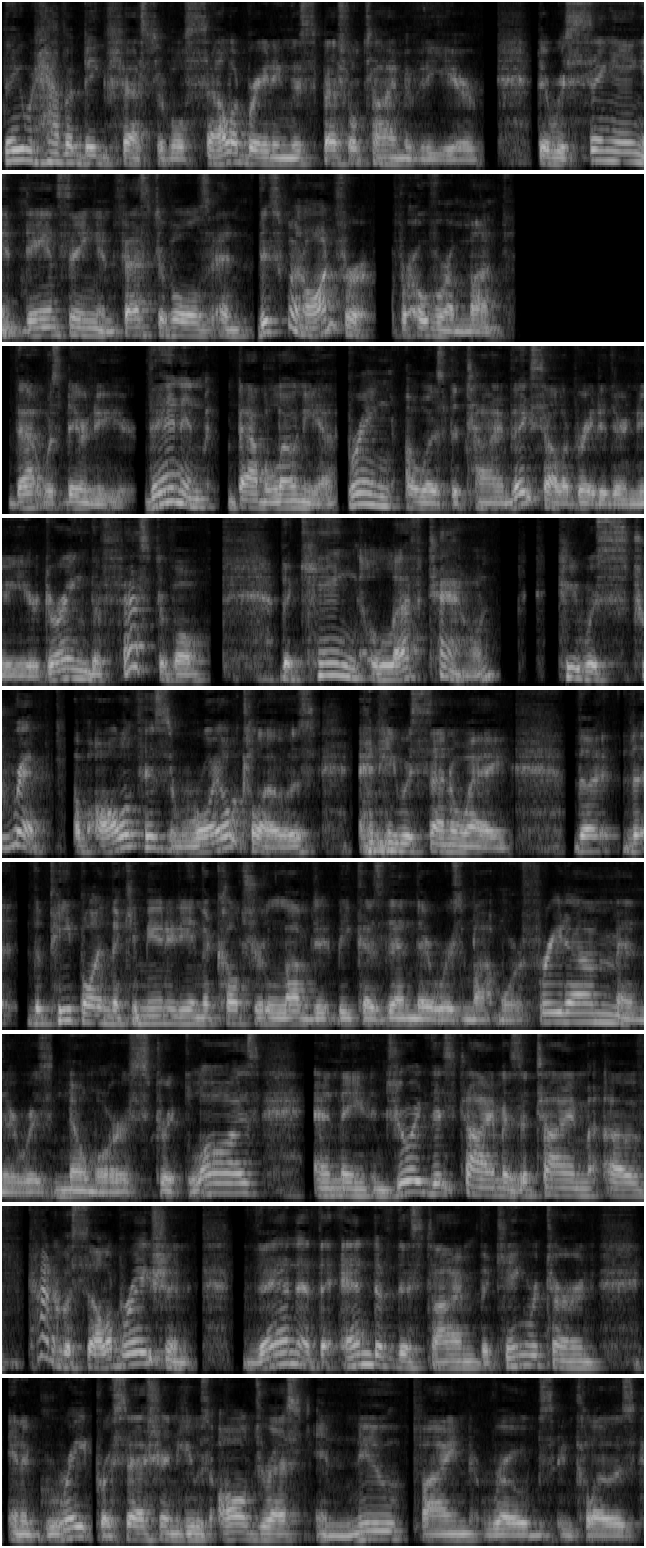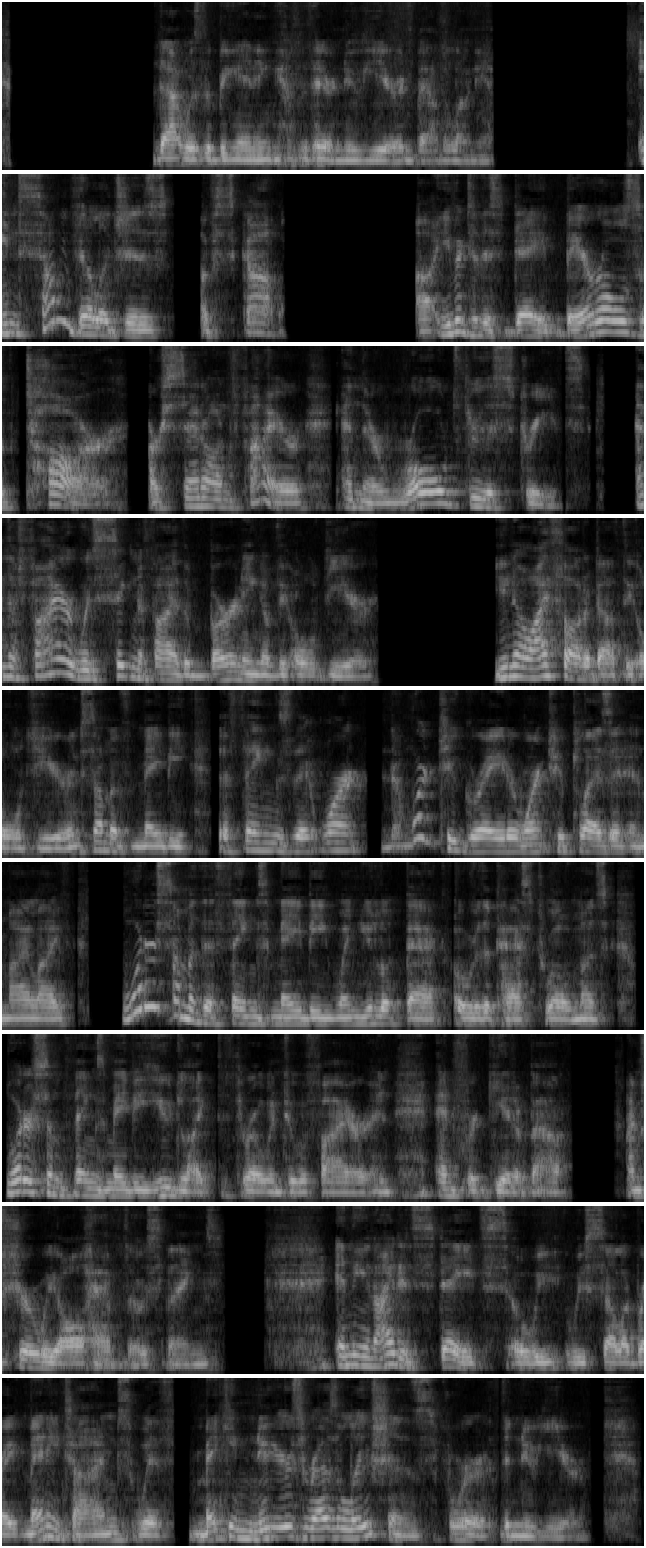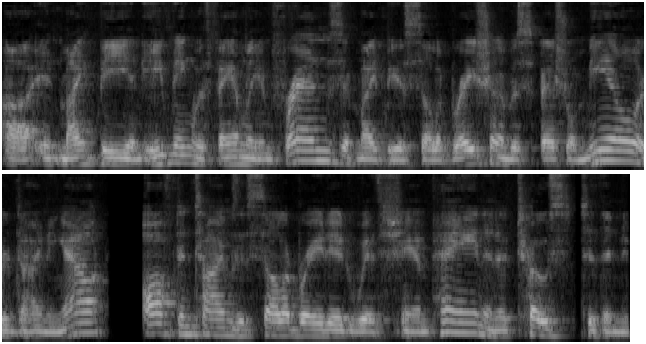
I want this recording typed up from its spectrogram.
They would have a big festival celebrating this special time of the year. There was singing and dancing and festivals, and this went on for, for over a month. That was their New Year. Then in Babylonia, spring was the time they celebrated their New Year. During the festival, the king left town he was stripped of all of his royal clothes and he was sent away. The, the, the people in the community and the culture loved it because then there was a lot more freedom and there was no more strict laws. And they enjoyed this time as a time of kind of a celebration. Then at the end of this time, the king returned in a great procession. He was all dressed in new fine robes and clothes. That was the beginning of their new year in Babylonia. In some villages of Scotland, uh, even to this day, barrels of tar are set on fire and they're rolled through the streets. And the fire would signify the burning of the old year. You know, I thought about the old year and some of maybe the things that weren't weren't too great or weren't too pleasant in my life. What are some of the things maybe when you look back over the past 12 months, what are some things maybe you'd like to throw into a fire and and forget about? I'm sure we all have those things. In the United States, uh, we, we celebrate many times with making New Year's resolutions for the new year. Uh, it might be an evening with family and friends, it might be a celebration of a special meal or dining out. Oftentimes, it's celebrated with champagne and a toast to the new.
